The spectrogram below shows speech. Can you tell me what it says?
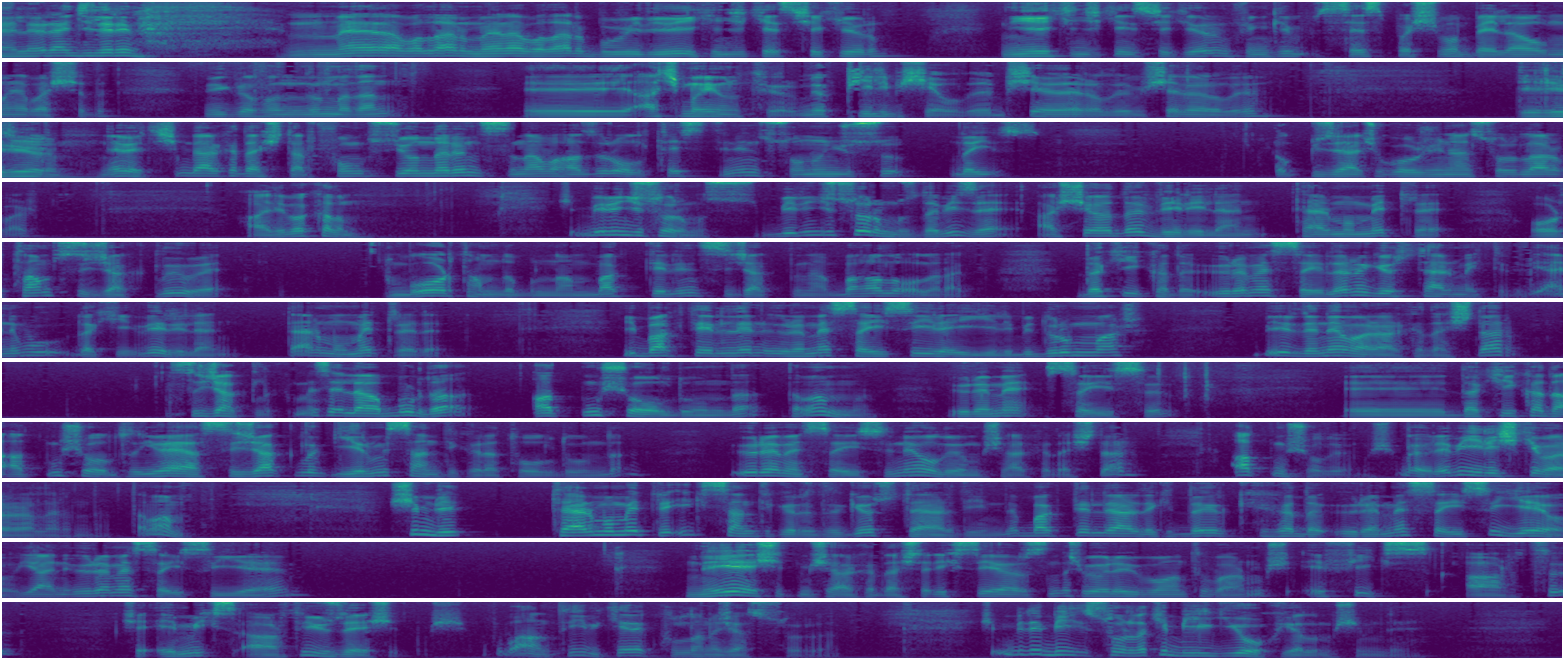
Değerli öğrencilerim, merhabalar merhabalar. Bu videoyu ikinci kez çekiyorum. Niye ikinci kez çekiyorum? Çünkü ses başıma bela olmaya başladı. Mikrofonu durmadan eee, açmayı unutuyorum. Yok pili bir şey oluyor, bir şeyler oluyor, bir şeyler oluyor. Deliriyorum. Evet, şimdi arkadaşlar fonksiyonların sınava hazır ol testinin sonuncusundayız. Çok güzel, çok orijinal sorular var. Hadi bakalım. Şimdi birinci sorumuz. Birinci sorumuzda bize aşağıda verilen termometre ortam sıcaklığı ve bu ortamda bulunan bakterinin sıcaklığına bağlı olarak dakikada üreme sayılarını göstermektedir. Yani buradaki verilen termometrede bir bakterilerin üreme sayısı ile ilgili bir durum var. Bir de ne var arkadaşlar? Sıcaklık. Mesela burada 60 olduğunda tamam mı? Üreme sayısı e, dakikada 60 oldu veya sıcaklık 20 santigrat olduğunda üreme sayısı ne oluyormuş arkadaşlar? 60 oluyormuş. Böyle bir ilişki var aralarında. Tamam mı? Şimdi termometre x santigratı gösterdiğinde bakterilerdeki dakikada üreme sayısı y o. Yani üreme sayısı y. Neye eşitmiş arkadaşlar? X y arasında şöyle bir bağıntı varmış. fx artı şey mx artı 100'e eşitmiş. Bu bağıntıyı bir kere kullanacağız soruda. Şimdi bir de bir sorudaki bilgiyi okuyalım şimdi.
